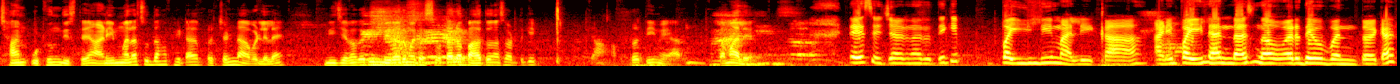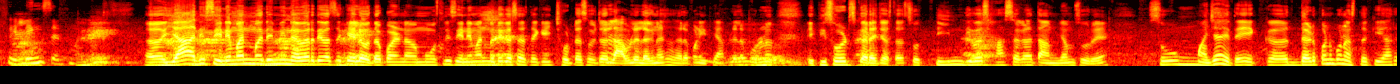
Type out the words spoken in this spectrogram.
छान उठून दिसते आणि मला सुद्धा हा फेटा प्रचंड आवडलेला आहे. मी जेव्हा कधी मिररमध्ये स्वतःला पाहतो असं वाटतं की अप्रतिम आहे यार कमाल आहे. तेच विचारणार होते की पहिली मालिका आणि पहिल्यांदाच नवरदेव बनतोय काय फिलिंग्स आहेत? या आधी सिनेमांमध्ये मी नवरदेवाचं केलं होतं पण मोस्टली सिनेमांमध्ये कसं असतं की छोटं छोटं लावलं लग्नाचं झालं पण इथे आपल्याला पूर्ण एपिसोड्स करायचे असतात. सो तीन दिवस हा सगळा तामझाम सुरू आहे. सो मजा येते. एक दडपण पण असतं की यार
